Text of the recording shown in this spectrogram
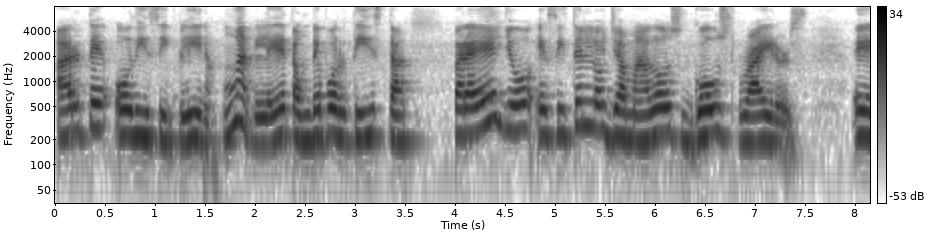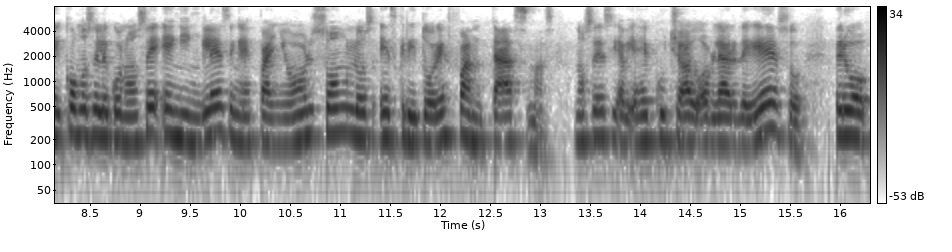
arte o disciplina, un atleta, un deportista. Para ello existen los llamados ghostwriters eh, como se le conoce en inglés, en español, son los escritores fantasmas. No sé si habías escuchado hablar de eso, pero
